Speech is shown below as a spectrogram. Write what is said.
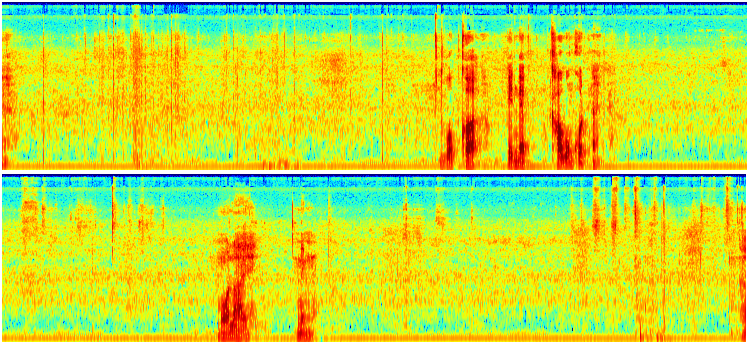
นะระบบก็เป็นแบบเขาวงกดนะ โมไลายหนึ่งถ้า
